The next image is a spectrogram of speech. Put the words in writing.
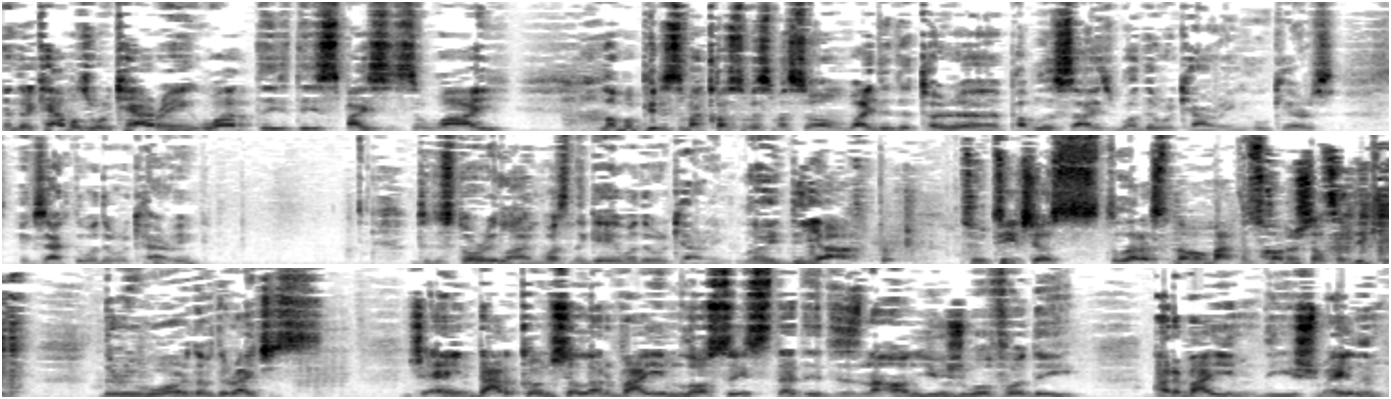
and their camels were carrying what? These, these spices. So why? Lama Masom, why did the Torah publicize what they were carrying? Who cares exactly what they were carrying? To the storyline, wasn't the gay what they were carrying. Loidia, to teach us, to let us know, the reward of the righteous. darkon shel arvayim losis, that it is not unusual for the arvayim, the Ishmaelim,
